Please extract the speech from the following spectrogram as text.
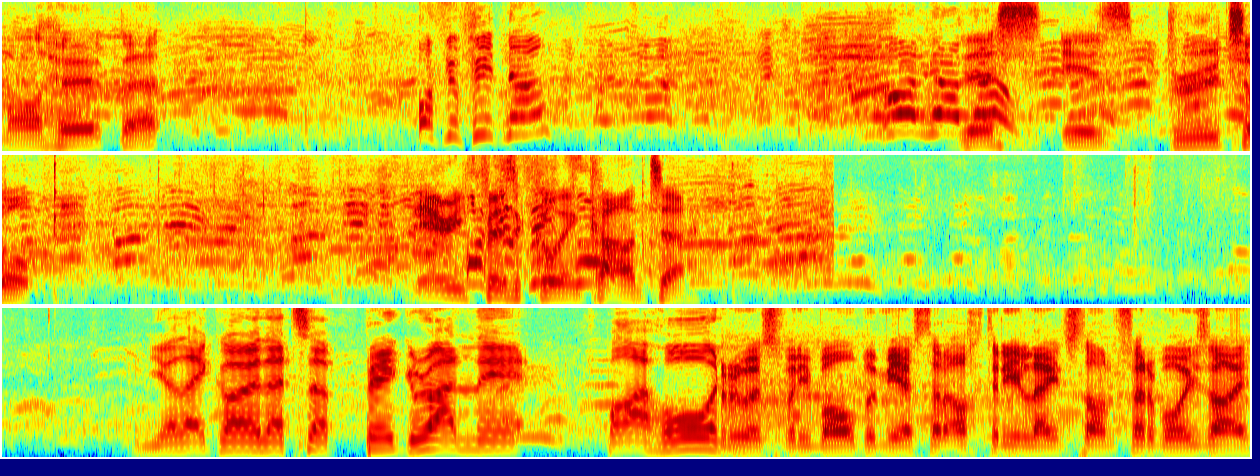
Malherbe. Off your feet now. This is brutal. Very physical encounter. And here they go. That's a big run there by Horn. Roos vir die bal bemeester agter die lyn staan vir Boys High.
